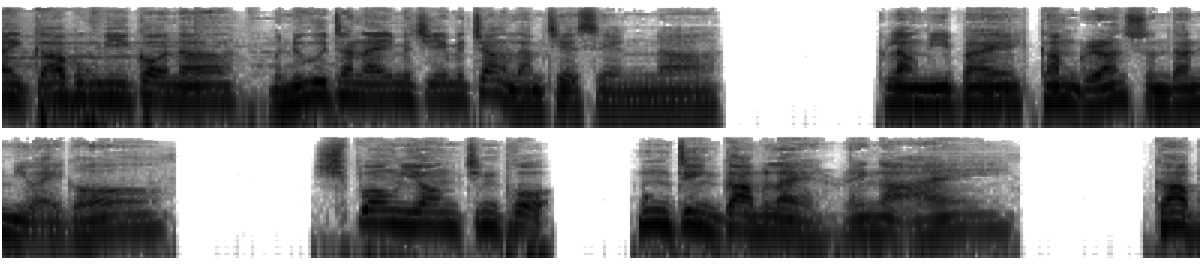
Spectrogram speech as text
ไลกาบุงนี้ก็นะมนูจันไอมเจมจังลำเชเซงนะกลังมีไปกำกรันสุนดันมีไอก็สปองยองจิงพอมุงจิงกามไลไรงาไอกาโบ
